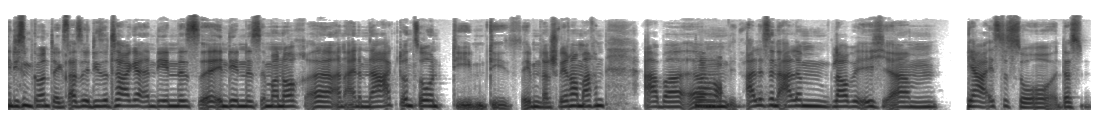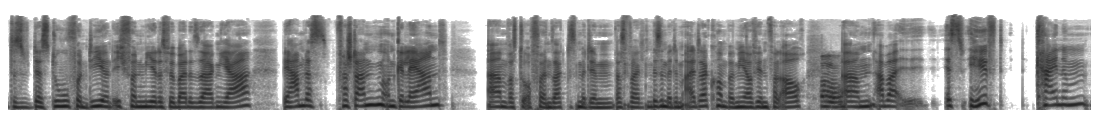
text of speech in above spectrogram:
in, diesem, Kontext. Also diese Tage, an denen es, äh, in denen es immer noch äh, an einem nagt und so und die, die es eben dann schwerer machen. Aber ähm, ja. alles in allem, glaube ich, ähm, ja, ist es so, dass, dass, dass du von dir und ich von mir, dass wir beide sagen, ja, wir haben das verstanden und gelernt, ähm, was du auch vorhin sagtest, mit dem, was vielleicht ein bisschen mit dem Alter kommt, bei mir auf jeden Fall auch. Mhm. Ähm, aber es hilft keinem,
